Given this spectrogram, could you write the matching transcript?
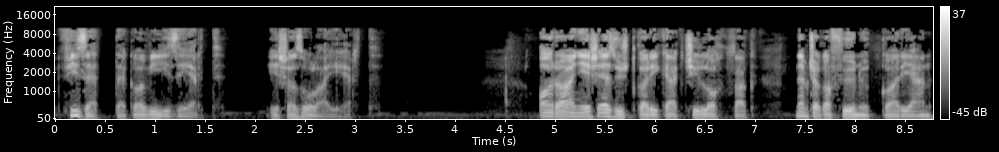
fizettek a vízért és az olajért. Arany és ezüst karikák csillogtak, nem csak a főnök karján,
